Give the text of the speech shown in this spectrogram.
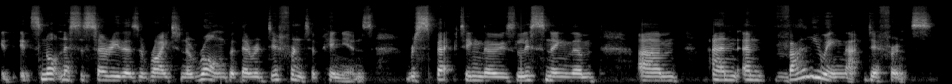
it, it's not necessarily there's a right and a wrong, but there are different opinions, respecting those, listening them, um, and and valuing that difference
